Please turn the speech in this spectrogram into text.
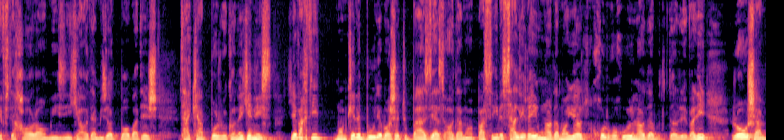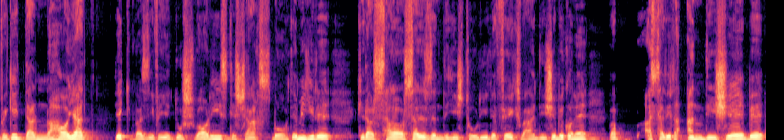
افتخارآمیزی که آدمیزاد بابتش تکبر بکنه که نیست. یه وقتی ممکنه بوده باشه تو بعضی از آدما بستگی به سلیقه اون آدما یا خلق و خوی اینا داره. ولی روشنفکری در نهایت یک وظیفه دشواری است که شخص به عهده می‌گیره که در سراسر زندگیش تولید فکر و اندیشه بکنه از طریق اندیشه به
